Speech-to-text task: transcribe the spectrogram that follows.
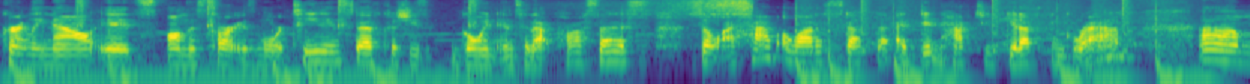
Currently now it's on this cart is more teething stuff because she's going into that process. So I have a lot of stuff that I didn't have to get up and grab. Um,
